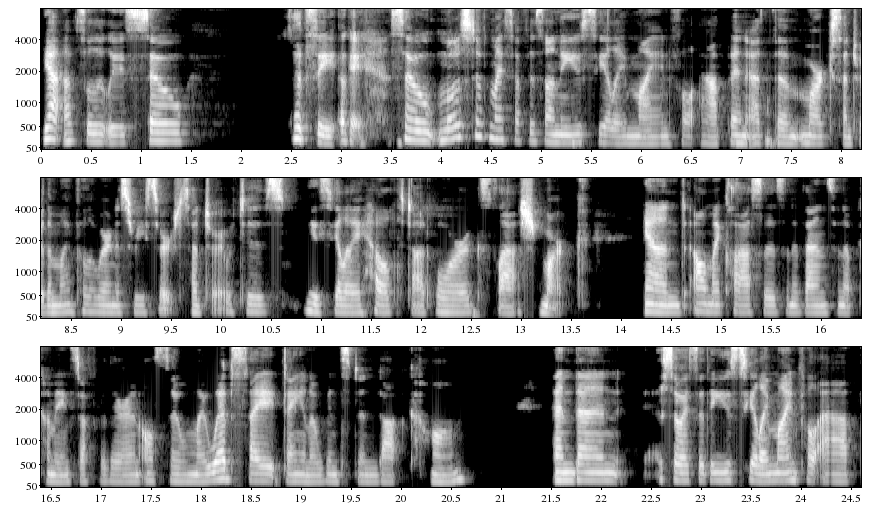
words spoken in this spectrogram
Yeah, absolutely. So let's see. Okay. So most of my stuff is on the UCLA Mindful app and at the MARC Center, the Mindful Awareness Research Center, which is uclahealth.org slash MARC and all my classes and events and upcoming stuff are there and also my website dianawinston.com and then so i said the ucla mindful app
